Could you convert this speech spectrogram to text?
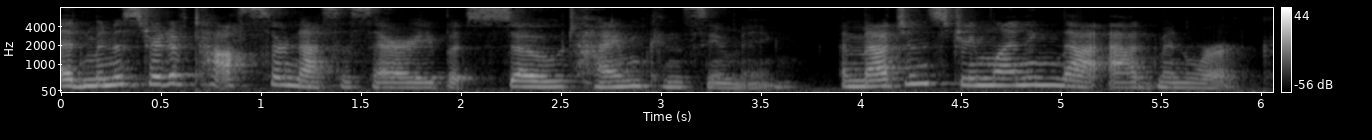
Administrative tasks are necessary, but so time consuming. Imagine streamlining that admin work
